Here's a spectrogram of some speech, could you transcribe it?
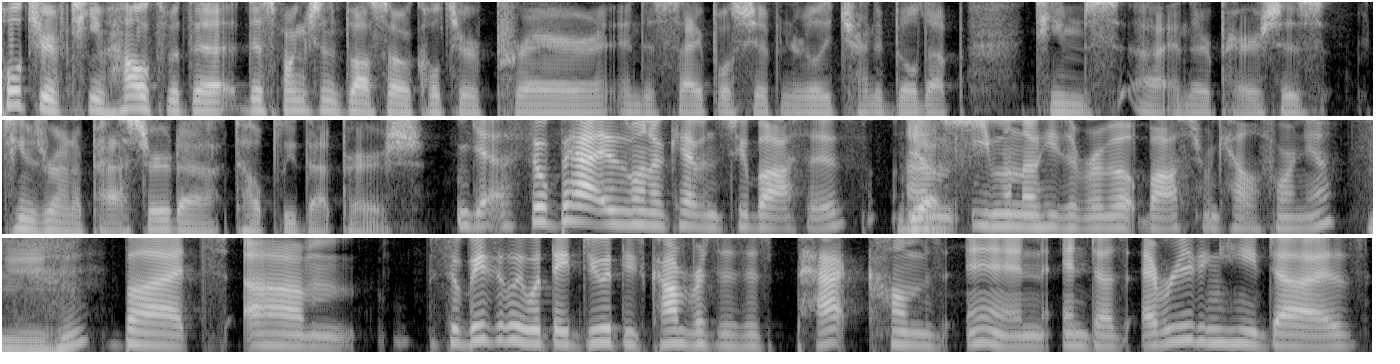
culture of team health with the dysfunctions, but also a culture of prayer and discipleship, and really trying to build up teams uh, in their parishes, teams around a pastor to, to help lead that parish. Yeah. So Pat is one of Kevin's two bosses. Um, Yes. Even though he's a remote boss from California. Mm-hmm. But um, so basically, what they do at these conferences is Pat comes in and does everything he does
